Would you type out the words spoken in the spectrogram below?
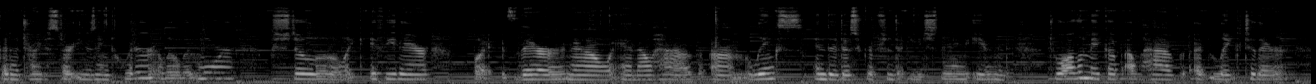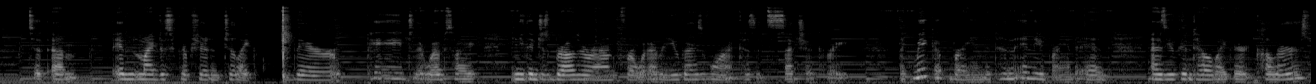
gonna try to start using Twitter a little bit more. Still a little like iffy there, but it's there now and I'll have um, links in the description to each thing and to all the makeup I'll have a link to their to um in my description to like their page, their website, and you can just browse around for whatever you guys want because it's such a great like makeup brand. It's an indie brand and as you can tell like their colors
